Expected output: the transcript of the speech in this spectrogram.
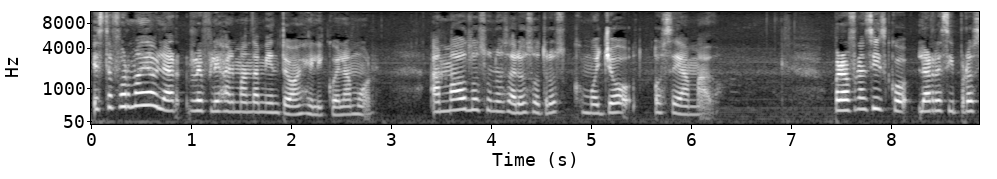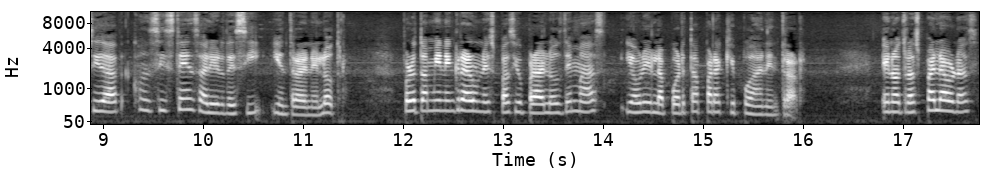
Esta forma de hablar refleja el mandamiento evangélico del amor, amados los unos a los otros como yo os he amado. Para Francisco, la reciprocidad consiste en salir de sí y entrar en el otro, pero también en crear un espacio para los demás y abrir la puerta para que puedan entrar. En otras palabras,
